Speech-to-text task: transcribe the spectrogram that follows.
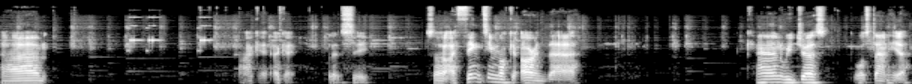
Um, okay, okay. Let's see. So I think Team Rocket are in there. Can we just... What's down here?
